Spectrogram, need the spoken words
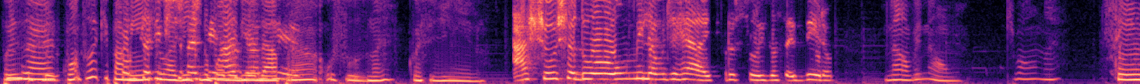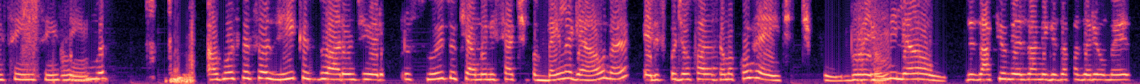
Pois é, quanto equipamento a gente, a gente não poderia dar para o SUS, né? Com esse dinheiro. A Xuxa doou um milhão de reais para o SUS, vocês viram? Não, vi não. Que bom, né? Sim, sim, sim, sim. Algumas, algumas pessoas ricas doaram dinheiro pro SUS, o que é uma iniciativa bem legal, né? Eles podiam fazer uma corrente, tipo, doei uhum. um milhão, desafio minhas amigas a fazerem o mesmo.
